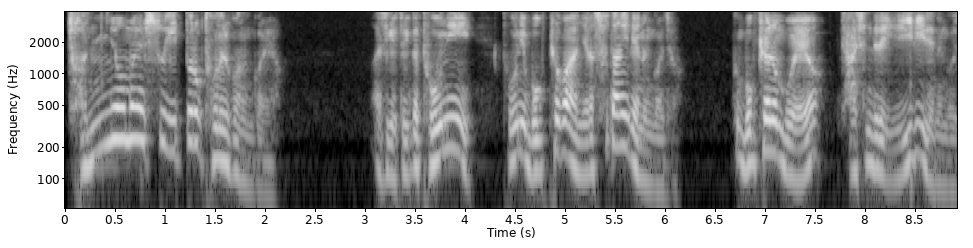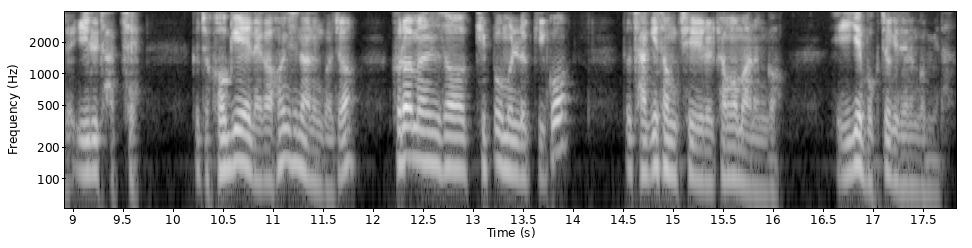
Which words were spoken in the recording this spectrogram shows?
전념할 수 있도록 돈을 버는 거예요. 아시겠죠? 그러니까 돈이 돈이 목표가 아니라 수단이 되는 거죠. 그 목표는 뭐예요? 자신들의 일이 되는 거죠. 일 자체. 그렇죠. 거기에 내가 헌신하는 거죠. 그러면서 기쁨을 느끼고 또 자기 성취를 경험하는 거. 이게 목적이 되는 겁니다.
